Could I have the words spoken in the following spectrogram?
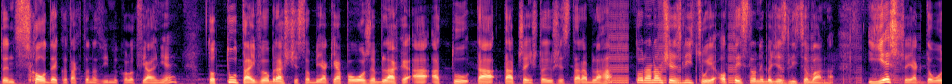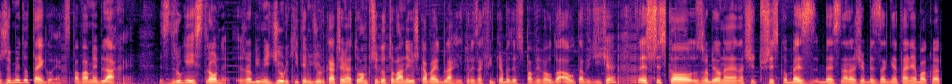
ten schodek, o tak to nazwijmy kolokwialnie, to tutaj wyobraźcie sobie, jak ja położę blachę, a, a tu ta, ta część to już jest stara blacha, to ona nam się zlicuje. Od tej strony będzie zlicowana. I jeszcze jak dołożymy do tego, jak spawamy blachę, z drugiej strony robimy dziurki tym dziurkaczem. Ja tu mam przygotowany już kawałek blachy, który za chwilkę będę wspawywał do auta, widzicie? To jest wszystko zrobione, znaczy wszystko, bez, bez na razie bez zagniatania, bo akurat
